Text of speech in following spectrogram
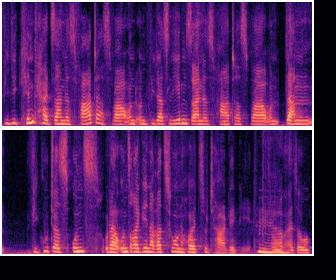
wie die Kindheit seines Vaters war und, und wie das Leben seines Vaters war und dann, wie gut das uns oder unserer Generation heutzutage geht. Ja. So, also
